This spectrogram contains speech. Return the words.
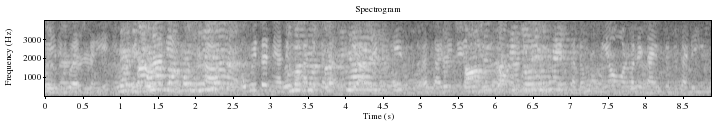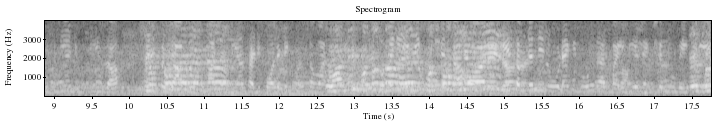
ਇਹ ਰਿਕੁਐਸਟ ਕਰੀਏ ਵੀ ਜਿੰਨਾ ਵੀ ਉਹ ਵੀ ਧਰਨਿਆਂ ਦੇ ਬਾਹਰ ਨਿਕਲ ਕੇ ਆਵੇ ਕਿਉਂਕਿ ਸ- ਸਾਡੇ ਜਿਹੜੇ ਆ, ਉਹਨਾਂ ਦੀ ਡਿਊਟੀਆਂ ਖਤਮ ਹੋ ਗਈਆਂ। ਆਉਣ ਵਾਲੇ ਟਾਈਮ ਤੇ ਤਾਂ ਸਾਡੇ ਯੂਥ ਦੀਆਂ ਡਿਊਟੀਆਂ ਆ, ਸਾਡੇ ਪੰਜਾਬ ਨੂੰ ਸੰਭਾਲਣ ਸਾਡੀ ਪੋਲਿਟਿਕਸ ਨੂੰ ਸੰਭਾਲਣ ਦੀਆਂ। ਮੇਰੀ ਇਹੀ ਕੋਸ਼ਿਸ਼ ਹੈ ਔਰ ਇਹ ਸਮਝਣ ਦੀ ਲੋੜ ਹੈ ਕਿ 2022 ਦੀ ਇਲੈਕਸ਼ਨ ਨੂੰ ਵੇਖ ਕੇ ਜੋ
